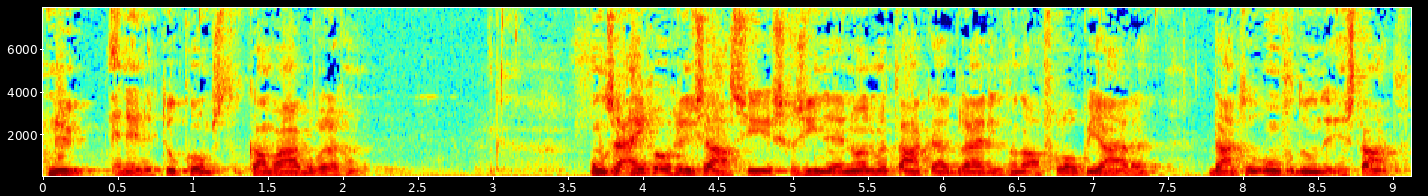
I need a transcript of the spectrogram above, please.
nu en in de toekomst kan waarborgen. Onze eigen organisatie is gezien de enorme taakuitbreiding van de afgelopen jaren daartoe onvoldoende in staat.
